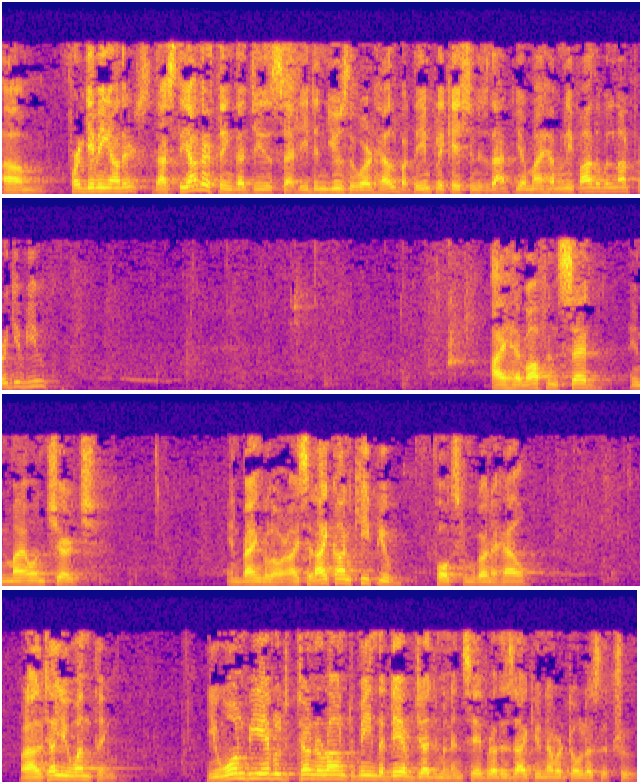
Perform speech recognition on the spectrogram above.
um, forgiving others? That's the other thing that Jesus said. He didn't use the word hell, but the implication is that your, my heavenly Father will not forgive you. I have often said in my own church in Bangalore, I said, I can't keep you folks from going to hell. But I'll tell you one thing. You won't be able to turn around to me in the day of judgment and say, Brother Zac, you never told us the truth.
